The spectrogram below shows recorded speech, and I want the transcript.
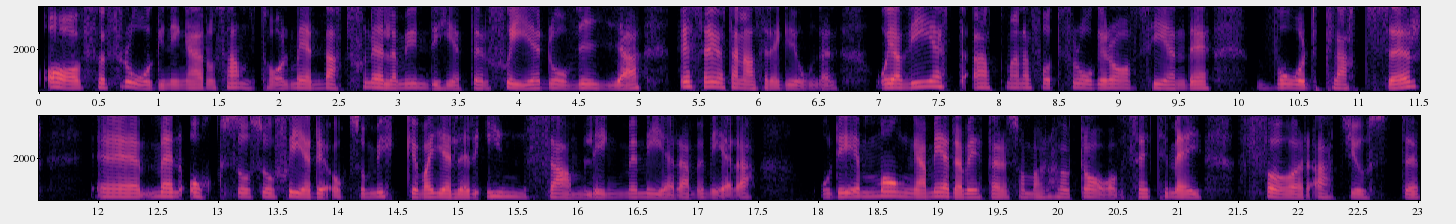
av förfrågningar och samtal med nationella myndigheter sker då via Västra Götalandsregionen. Och jag vet att man har fått frågor avseende vårdplatser eh, men också så sker det också mycket vad gäller insamling med mera med mera. Och det är många medarbetare som har hört av sig till mig för att just eh,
